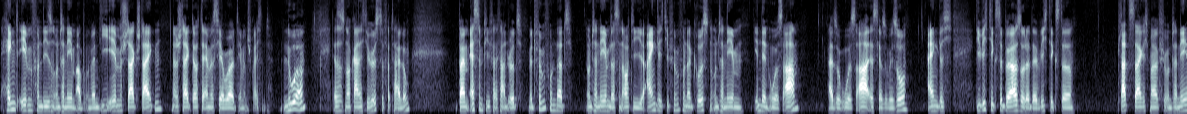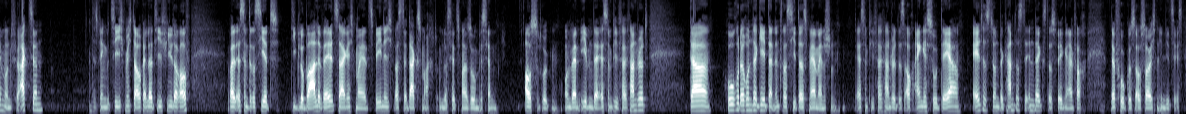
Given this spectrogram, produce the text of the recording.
hängt eben von diesen Unternehmen ab. Und wenn die eben stark steigen, dann steigt auch der MSCI World dementsprechend. Nur das ist noch gar nicht die höchste Verteilung. Beim SP 500 mit 500 Unternehmen, das sind auch die eigentlich die 500 größten Unternehmen in den USA. Also USA ist ja sowieso eigentlich die wichtigste Börse oder der wichtigste Platz, sage ich mal, für Unternehmen und für Aktien. Deswegen beziehe ich mich da auch relativ viel darauf, weil es interessiert die globale Welt, sage ich mal jetzt wenig, was der DAX macht, um das jetzt mal so ein bisschen auszudrücken. Und wenn eben der SP 500 da hoch oder runter geht, dann interessiert das mehr Menschen. Der SP 500 ist auch eigentlich so der älteste und bekannteste Index, deswegen einfach der Fokus auf solchen Indizes.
